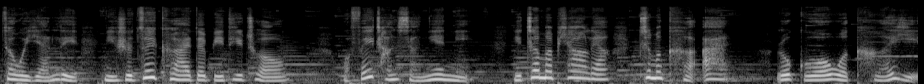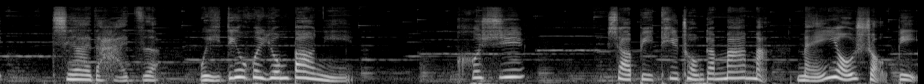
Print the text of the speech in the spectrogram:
在我眼里你是最可爱的鼻涕虫，我非常想念你。你这么漂亮，这么可爱，如果我可以，亲爱的孩子，我一定会拥抱你。可惜，小鼻涕虫的妈妈没有手臂，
